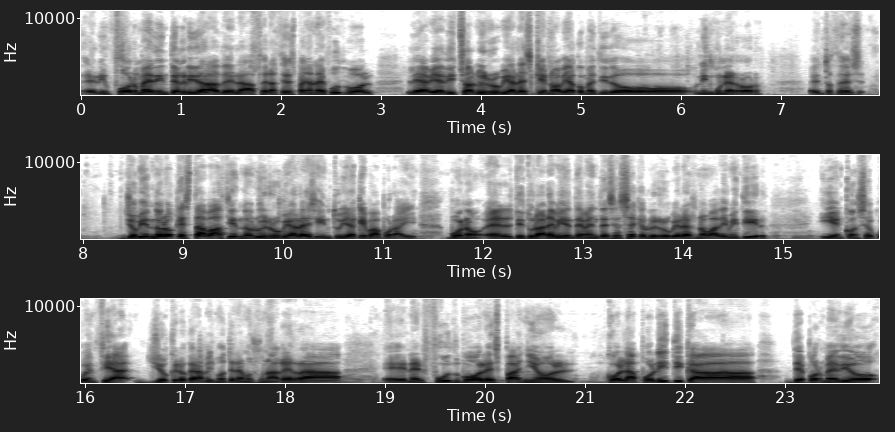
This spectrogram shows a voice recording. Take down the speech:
el informe de integridad de la Federación Española de Fútbol le había dicho a Luis Rubiales que no había cometido ningún error. Entonces, yo viendo lo que estaba haciendo Luis Rubiales, intuía que iba por ahí. Bueno, el titular evidentemente es ese, que Luis Rubiales no va a dimitir y en consecuencia yo creo que ahora mismo tenemos una guerra en el fútbol español con la política de por medio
